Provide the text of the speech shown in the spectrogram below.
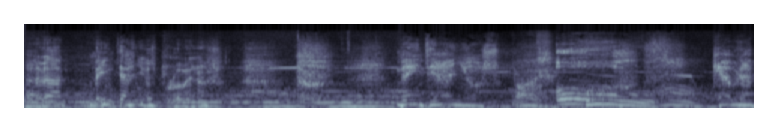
Hará 20 años por lo menos. 20 años. ¡Oh! ¿Qué habrá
